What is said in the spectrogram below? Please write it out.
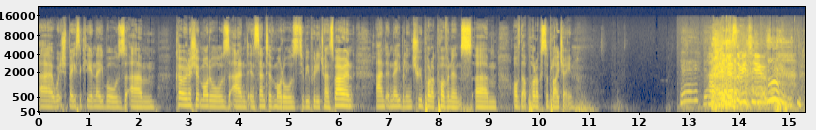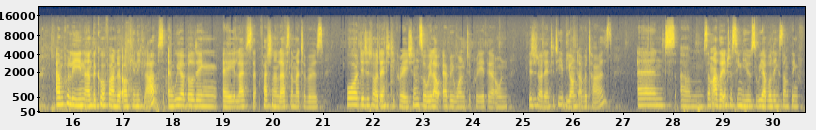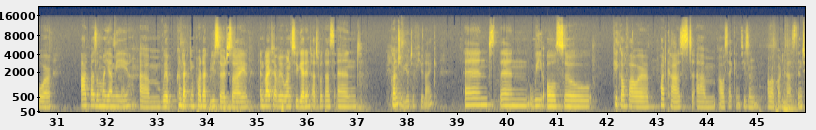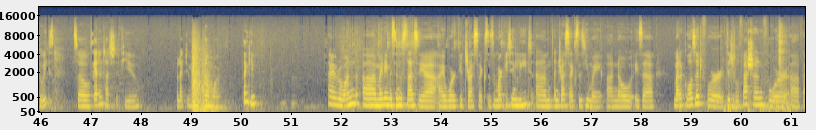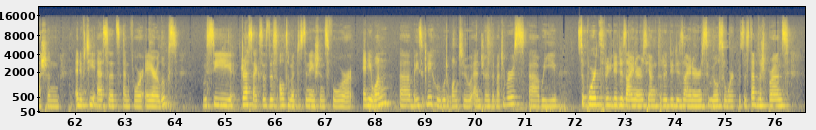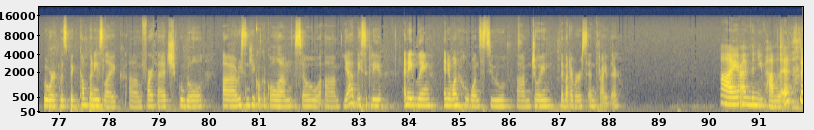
uh, which basically enables um, co-ownership models and incentive models to be pretty transparent and enabling true product provenance um, of that product supply chain. Yay! Hi, nice to meet you. I'm Pauline. I'm the co-founder of Unik Labs, and we are building a fashion and lifestyle metaverse for digital identity creation. So we allow everyone to create their own digital identity beyond avatars. And um, some other interesting news: we are building something for Art Basel Miami. Um, we're conducting product research, so I invite everyone to get in touch with us and contribute if you like. And then we also kick off our podcast, um, our second season, our podcast in two weeks. So get in touch if you would like to know more. Thank you. Hi everyone, uh, my name is Anastasiia. I work at DressX as a marketing lead, um, and DressX, as you may uh, know, is a meta closet for digital fashion, for uh, fashion NFT assets, and for AR looks. We see DressX as this ultimate destinations for anyone, uh, basically, who would want to enter the metaverse. Uh, we support 3D designers, young 3D designers. We also work with established brands. We work with big companies like um, Farfetch, Google, uh, recently Coca-Cola. So um, yeah, basically enabling anyone who wants to um, join the metaverse and thrive there. Hi, I'm the new panelist.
